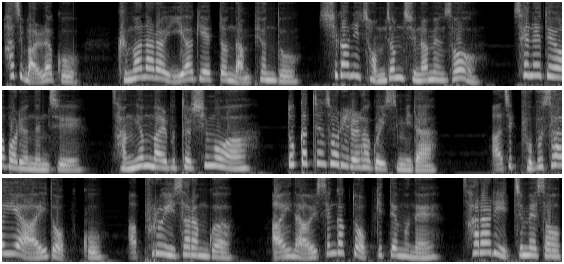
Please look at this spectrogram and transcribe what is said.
하지 말라고 그만하라 이야기했던 남편도 시간이 점점 지나면서 세뇌되어 버렸는지 작년 말부터 시모와 똑같은 소리를 하고 있습니다. 아직 부부 사이에 아이도 없고 앞으로 이 사람과 아이 낳을 생각도 없기 때문에 차라리 이쯤에서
